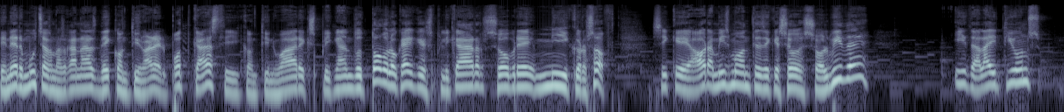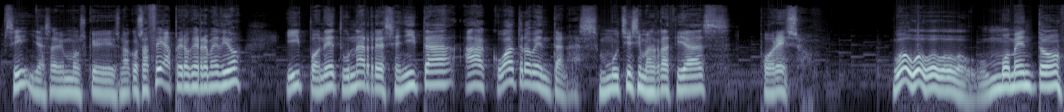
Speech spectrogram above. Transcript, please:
tener muchas más ganas de continuar el podcast y continuar explicando todo lo que hay que explicar sobre Microsoft. Así que ahora mismo, antes de que se os olvide, id al iTunes, sí, ya sabemos que es una cosa fea, pero qué remedio, y poned una reseñita a cuatro ventanas. Muchísimas gracias por eso. Wow, wow, wow, wow, un momento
